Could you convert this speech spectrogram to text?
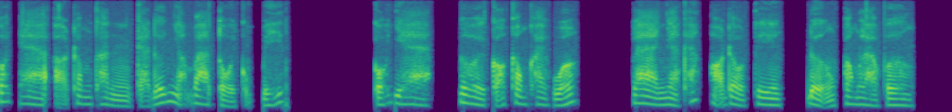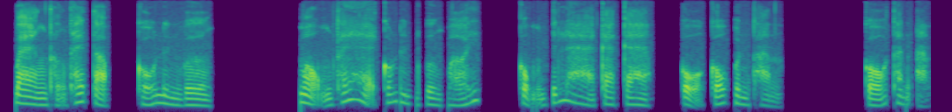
có già ở trong thành cả đứa nhỏ ba tuổi cũng biết. Cố già, người có công khai quốc, là nhà khác họ đầu tiên được phong là vương, bàn thượng thế tập Cố Ninh Vương. Mộng thế hệ Cố Ninh Vương mới cũng chính là ca ca của Cố Vinh Thành. Cố Thanh Ảnh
